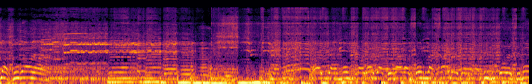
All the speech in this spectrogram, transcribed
¡Vaya jugada! Vaya monta, vaya jugada, son las aves del Pacífico de Simón.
